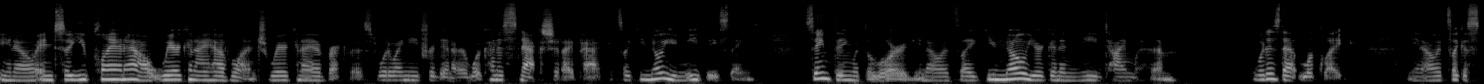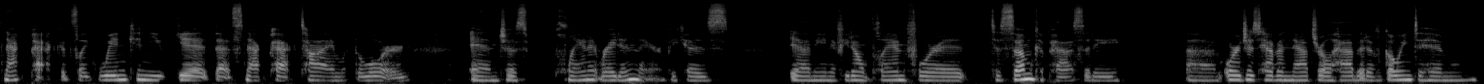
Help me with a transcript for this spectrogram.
you know, and so you plan out where can I have lunch? Where can I have breakfast? What do I need for dinner? What kind of snacks should I pack? It's like you know you need these things. Same thing with the Lord, you know, it's like you know you're going to need time with him. What does that look like? You know, it's like a snack pack. It's like when can you get that snack pack time with the Lord and just plan it right in there because yeah, I mean, if you don't plan for it to some capacity, um, or just have a natural habit of going to Him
